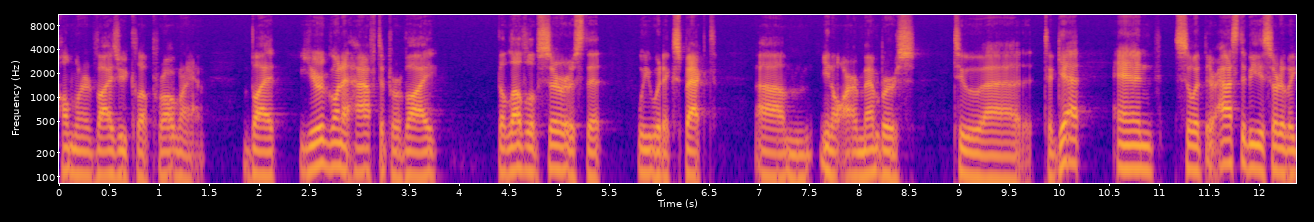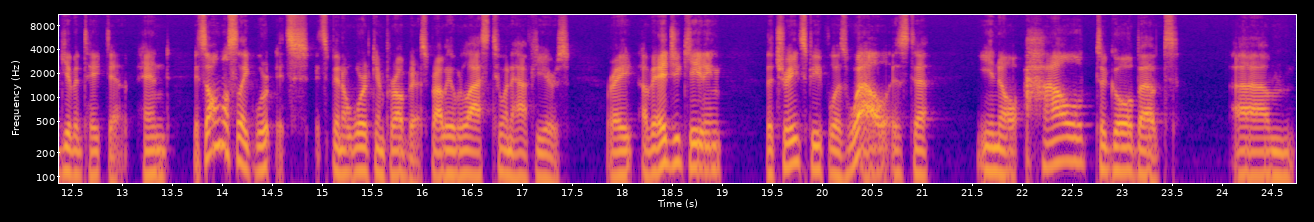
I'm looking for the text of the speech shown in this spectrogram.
homeowner advisory club program, but you're going to have to provide the level of service that we would expect um, you know, our members to uh, to get. And so it, there has to be sort of a give and take there. And it's almost like we're, it's it's been a work in progress, probably over the last two and a half years, right? Of educating the tradespeople as well as to, you know, how to go about, um,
